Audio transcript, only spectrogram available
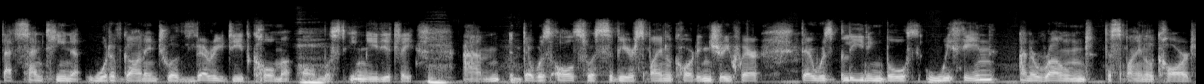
that Santina would have gone into a very deep coma mm. Almost immediately. Mm. Um, there was also a severe spinal cord injury where there was bleeding both within and around the spinal cord.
